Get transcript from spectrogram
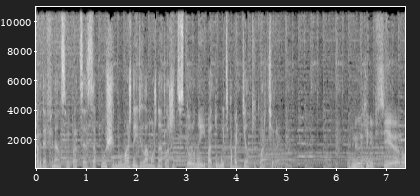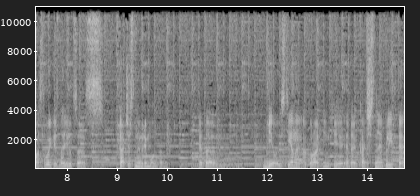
Когда финансовый процесс запущен, бумажные дела можно отложить в сторону и подумать об отделке квартиры. В Мюнхене все новостройки сдаются с качественным ремонтом. Это белые стены аккуратненькие, это качественная плитка,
